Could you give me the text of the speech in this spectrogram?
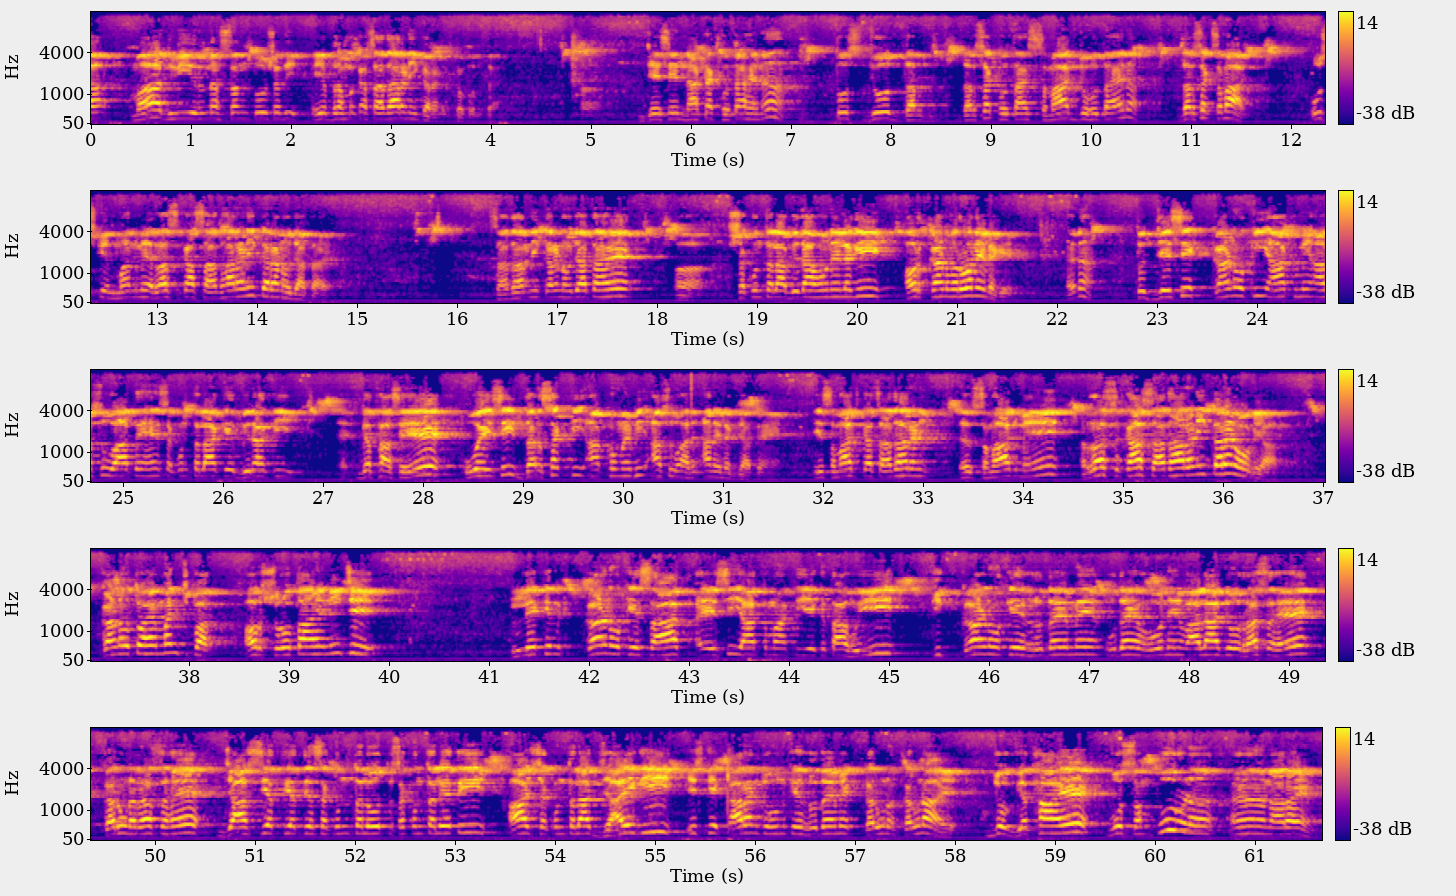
माधवीर न संतोषदि ये ब्रह्म का साधारणीकरण इसको बोलता है। हाँ, जैसे नाटक होता है ना तो जो दर, दर्शक होता है समाज जो होता है ना दर्शक समाज उसके मन में रस का साधारणीकरण हो जाता है। साधारणीकरण हो जाता है शकुंतला विदा होने लगी और कर्ण रोने लगे है ना? तो जैसे कर्ण की आँख में आँसू आते हैं, शकुंतला के बिरा की व्यथा से, वैसे ही दर्शक की आँखों में भी आँसू आने लग जाते हैं। ये समाज का साधारण समाज में रस का साधारणीकरण हो गया। कर्ण तो है मंच पर, और श्रोता है नीचे। लेकिन कर्ण के साथ ऐसी आत्मा की एकता हुई कि कर्ण के हृदय में उदय होने वाला जो रस है, करुण रस है, जास्यत्यद्य शकुंतलोत शकुंतलेती, आज शकुंतला जाएगी। इसके कारण जो उनके हृदय में करुण, करुणा है, जो व्यथा है, वो संपूर्ण नारायण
